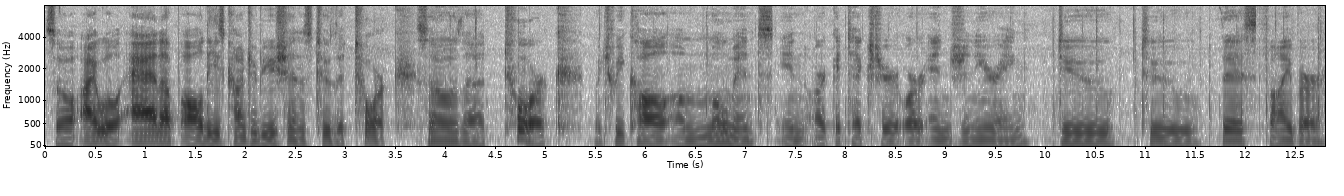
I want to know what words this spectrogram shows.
So I will add up all these contributions to the torque. So the torque, which we call a moment in architecture or engineering, due to this fiber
